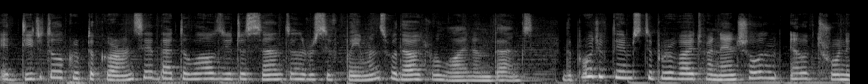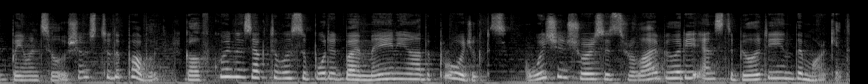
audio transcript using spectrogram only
a digital cryptocurrency that allows you to send and receive payments without relying on banks. The project aims to provide financial and electronic payment solutions to the public. Gulfcoin is actively supported by many other projects, which ensures its reliability and stability in the market.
